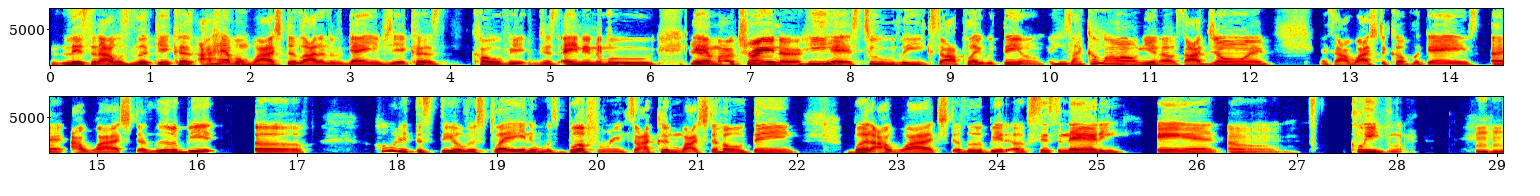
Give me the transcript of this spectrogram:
Listen, I was looking because I haven't watched a lot of the games yet because COVID just ain't in the mood. Yeah. And my trainer, he has two leagues, so I play with them. And he's like, "Come on," you know. So I joined, and so I watched a couple of games, and I watched a little bit of who did the Steelers play, and it was buffering, so I couldn't watch the whole thing. But I watched a little bit of Cincinnati and um, Cleveland. hmm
